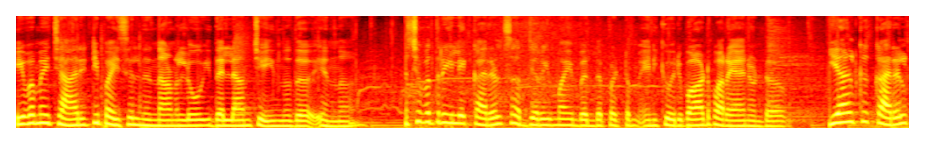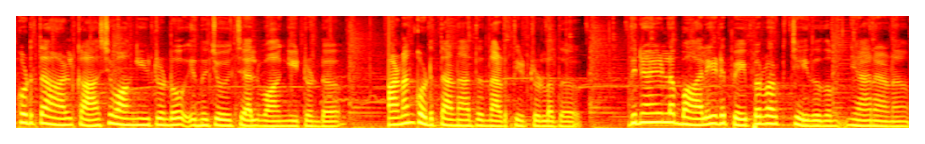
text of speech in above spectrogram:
ദൈവമേ ചാരിറ്റി പൈസയിൽ നിന്നാണല്ലോ ഇതെല്ലാം ചെയ്യുന്നത് എന്ന്. ആശുപത്രിയിലെ കരൾ സർജറിയുമായി ബന്ധപ്പെട്ടും എനിക്ക് ഒരുപാട് പറയാനുണ്ട്. ഇയാൾക്ക് കരൾ കൊടുത്ത ആൾ കാശ് വാങ്ങിയിട്ടുണ്ടോ? എന്ന് ചോദിച്ചാൽ വാങ്ങിയിട്ടുണ്ട്. പണം കൊടുത്താണ് അത് നടത്തിയിട്ടുള്ളത്. ഇതിനായുള്ള ബാലയുടെ പേപ്പർ വർക്ക് ചെയ്തതും ഞാനാണ്.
